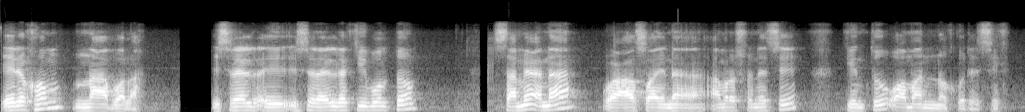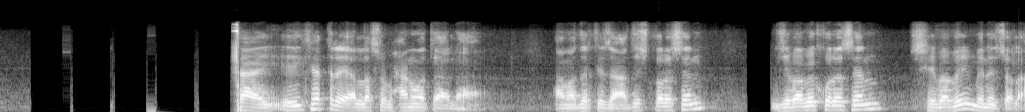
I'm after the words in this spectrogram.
এরকম না বলা। ইসরায়েল, ইসরায়েলরা কি বলতো? সামে আনা ও আসায়না আমরা শুনেছি, কিন্তু অমান্য করেছি। তাই এই ক্ষেত্রে আল্লাহ সুবহানুয়াতালা আমাদেরকে যা আদেশ করেছেন, যেভাবে করেছেন, সেভাবেই মেনে চলা।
